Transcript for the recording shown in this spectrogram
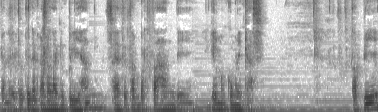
Karena itu tidak ada lagi pilihan, saya tetap bertahan di ilmu komunikasi. Tapi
